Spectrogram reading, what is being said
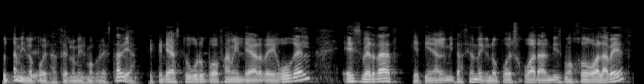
tú también lo puedes hacer lo mismo con Stadia. Que creas tu grupo familiar de Google. Es verdad que tiene la limitación de que no puedes jugar al mismo juego a la vez,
